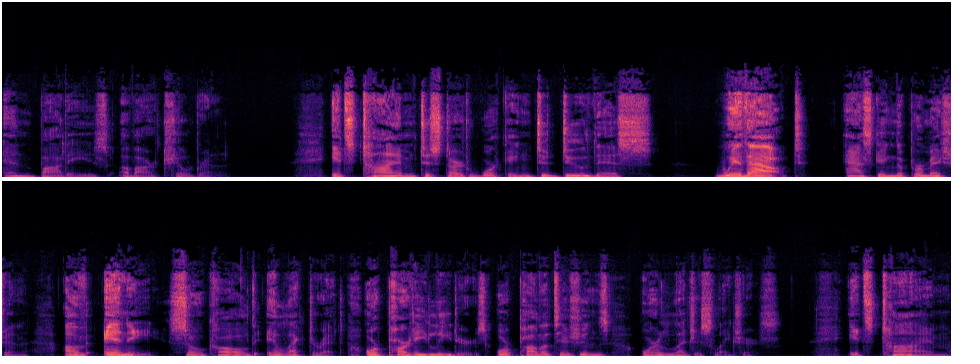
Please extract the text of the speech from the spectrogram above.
and bodies of our children. It's time to start working to do this without asking the permission of any so-called electorate or party leaders or politicians or legislatures. It's time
